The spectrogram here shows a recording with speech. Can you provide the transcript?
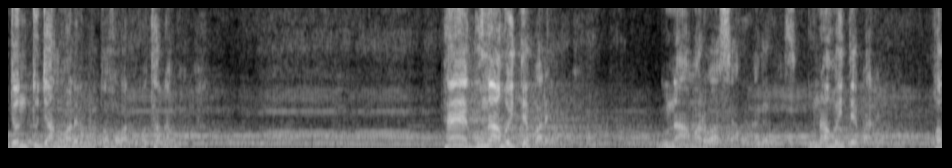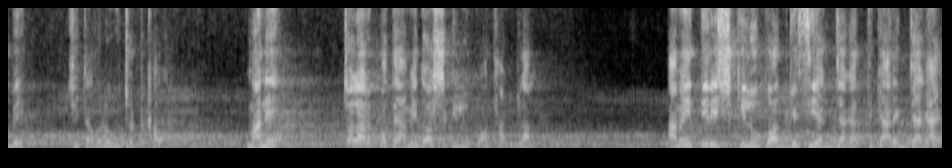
জন্তু জানোয়ারের মতো হওয়ার কথা না বাবা। হ্যাঁ গুণা হইতে পারে। গুণা আমারও আছে, আপনাদেরও আছে। গুণা হইতে পারে। হবে, সেটা হলো হুচট খাওয়া। মানে চলার পথে আমি দশ কিলো পথ হাঁটলাম। আমি তিরিশ কিলো পথ গেছি এক জায়গার থেকে আরেক জায়গায়।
